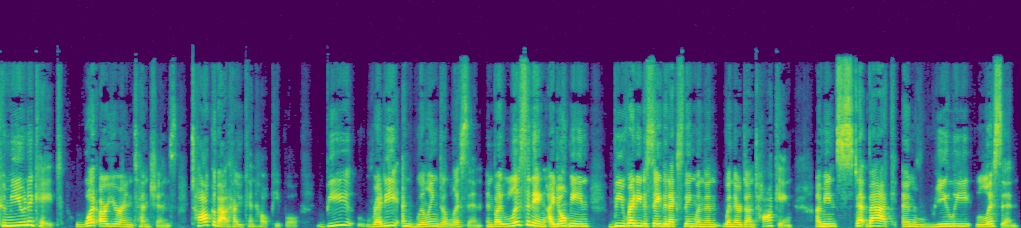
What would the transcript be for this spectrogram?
communicate. What are your intentions? Talk about how you can help people. Be ready and willing to listen. And by listening, I don't mean be ready to say the next thing when then when they're done talking. I mean step back and really listen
